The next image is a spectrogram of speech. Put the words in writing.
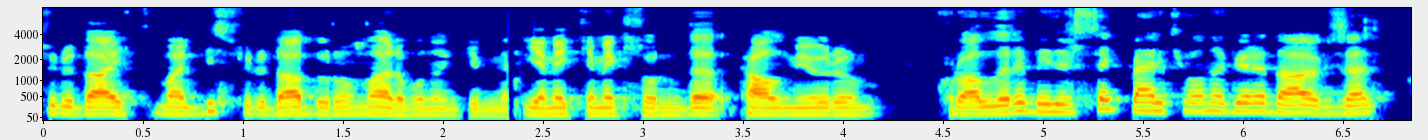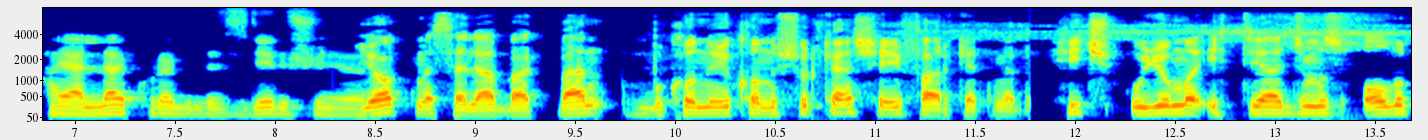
sürü daha ihtimal, bir sürü daha durum var bunun gibi. Yemek yemek zorunda kalmıyorum kuralları belirsek belki ona göre daha güzel hayaller kurabiliriz diye düşünüyorum. Yok mesela bak ben bu konuyu konuşurken şeyi fark etmedim. Hiç uyuma ihtiyacımız olup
